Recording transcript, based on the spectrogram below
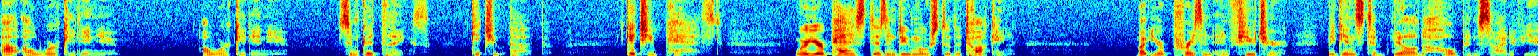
I'll, I'll, work it in you. I'll work it in you. Some good things. Get you up, get you past where your past doesn't do most of the talking but your present and future begins to build hope inside of you.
